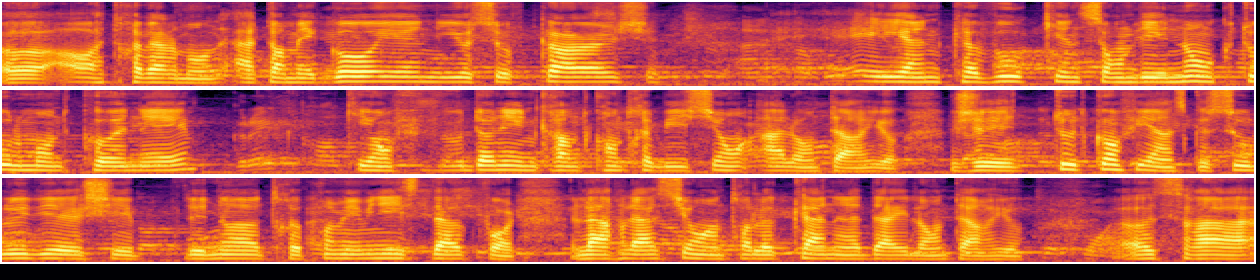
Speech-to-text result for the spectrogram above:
à travers le monde. Atom Egoyan, Yusuf Karsh et Yann Kavoukin sont des noms que tout le monde connaît qui ont donné une grande contribution à l'Ontario. J'ai toute confiance que sous le leadership de notre premier ministre Doug Ford, la relation entre le Canada et l'Ontario sera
